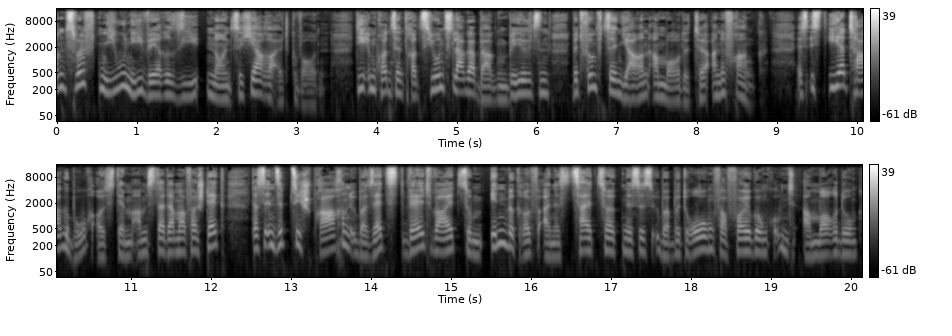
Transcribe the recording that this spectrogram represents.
Am 12. Juni wäre sie 90 Jahre alt geworden. Die im Konzentrationslager Bergen-Belsen mit 15 Jahren ermordete Anne Frank. Es ist ihr Tagebuch aus dem Amsterdamer Versteck, das in 70 Sprachen übersetzt weltweit zum Inbegriff eines Zeitzeugnisses über Bedrohung, Verfolgung und Ermordung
